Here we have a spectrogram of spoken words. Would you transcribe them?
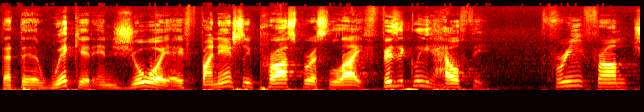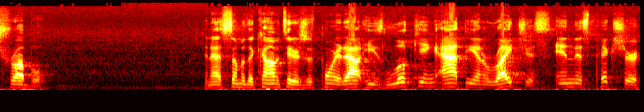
That the wicked enjoy a financially prosperous life, physically healthy, free from trouble. And as some of the commentators have pointed out, he's looking at the unrighteous in this picture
